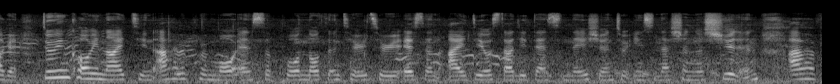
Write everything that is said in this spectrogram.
Okay, during COVID-19, I have promote and support Northern Territory as an ideal study destination to international students. I have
